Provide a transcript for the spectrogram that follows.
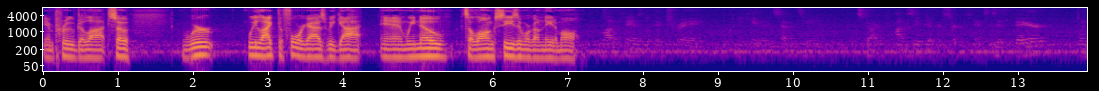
improved a lot. So we're we like the four guys we got, and we know it's a long season. We're going to need them all. A lot of fans look at Trey when he came in at 17 and obviously a different circumstance. Is it fair when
